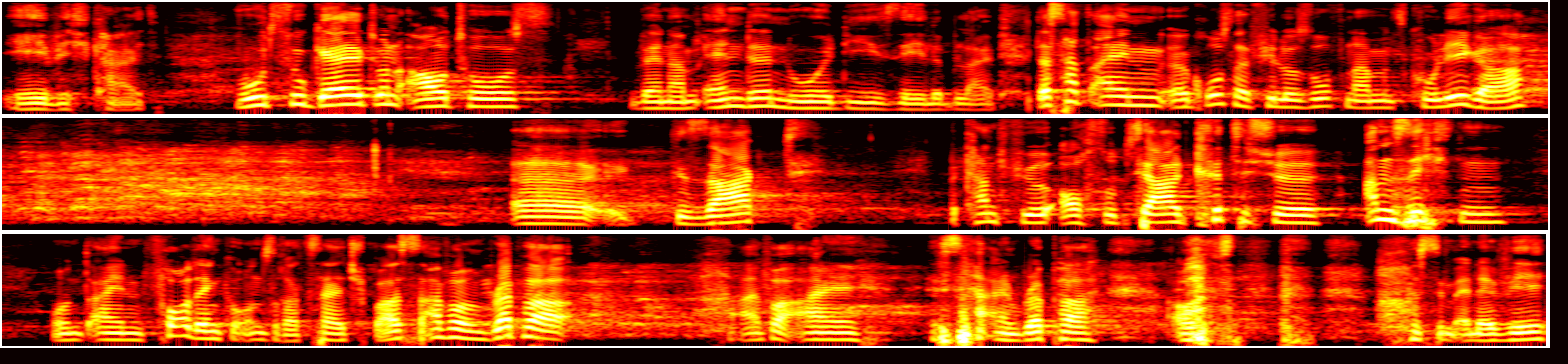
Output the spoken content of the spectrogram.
Ewigkeit? Wozu Geld und Autos, wenn am Ende nur die Seele bleibt? Das hat ein äh, großer Philosoph namens Kollega äh, gesagt, bekannt für auch sozialkritische Ansichten und ein Vordenker unserer Zeit. Spaß, einfach ein Rapper, einfach ein, ist ein Rapper aus, aus dem NRW.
